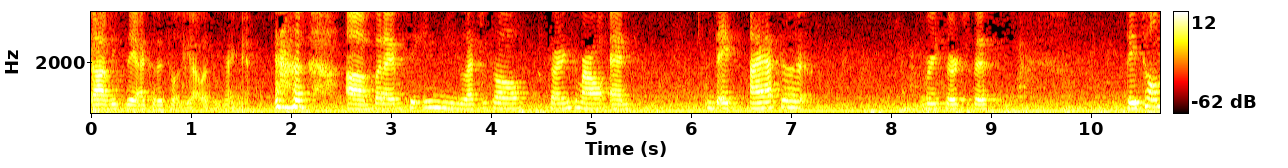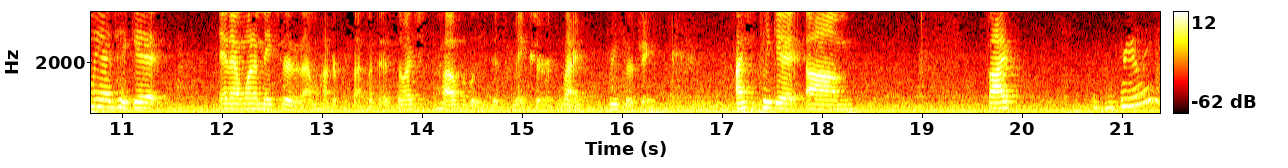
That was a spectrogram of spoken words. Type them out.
obviously I could have told you I wasn't pregnant. um, but I'm taking the letrozole starting tomorrow, and they I have to research this. They told me I take it, and I want to make sure that I'm 100% with this. So I should probably just make sure by researching. I should take it um, five. Really?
